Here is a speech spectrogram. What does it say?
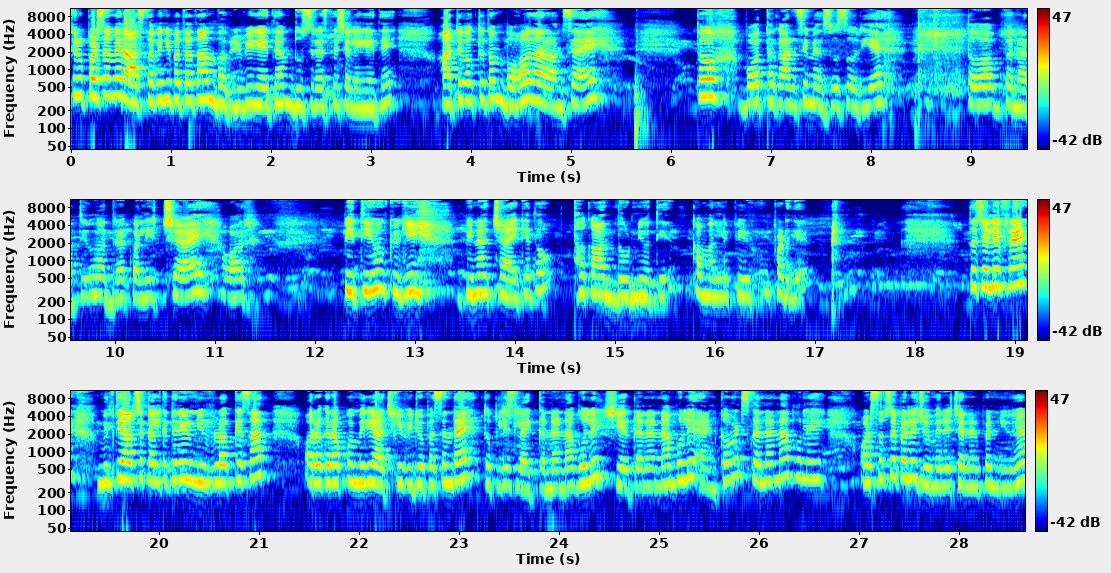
फिर ऊपर से हमें रास्ता भी नहीं पता था, हम भबरी भी गए थे, हम दूसरे रास्ते चले गए थे। आते वक्त तो हम बहुत आराम से आए तो बहुत थकान सी महसूस हो रही है। तो अब बनाती हूँ अदरक वाली चाय और पीती हूँ, क्योंकि बिना चाय के तो थकान दूर नहीं होती है, कमल ने पीड़ पड़ गए तो चलिए फ्रेंड मिलती हूँ आपसे कल के दिन एक न्यू व्लॉग के साथ। और अगर आपको मेरी आज की वीडियो पसंद आए तो प्लीज़ लाइक करना ना भूले शेयर करना ना भूलें एंड कमेंट्स करना ना भूलें। और सबसे पहले जो मेरे चैनल पर न्यू है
